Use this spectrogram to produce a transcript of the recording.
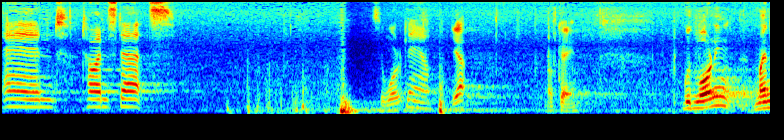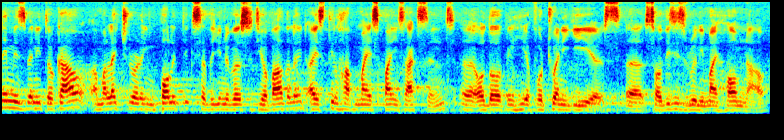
and time starts Does it work? now. Yeah. Okay. Good morning. My name is Benito Cao. I'm a lecturer in politics at the University of Adelaide. I still have my Spanish accent, uh, although I've been here for 20 years, uh, so this is really my home now.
